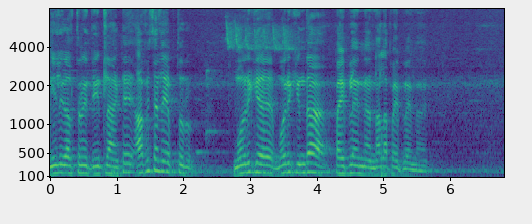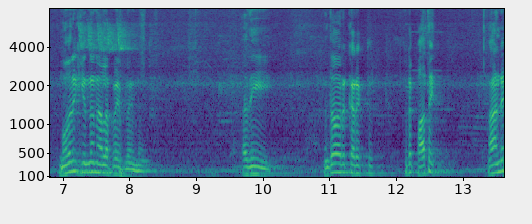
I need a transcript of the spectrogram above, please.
నీళ్ళు కలుతున్నాయి దీంట్లో అంటే ఆఫీసర్లు చెప్తున్నారు మోరికి మోరి కింద పైప్ లైన్ నల్ల పైప్ లైన్ మోరి కింద నల్ల పైప్ లైన్ అది ఎంతవరకు కరెక్ట్ అంటే పాత అంటే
